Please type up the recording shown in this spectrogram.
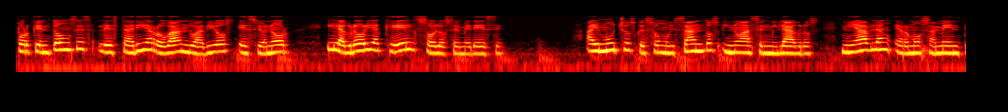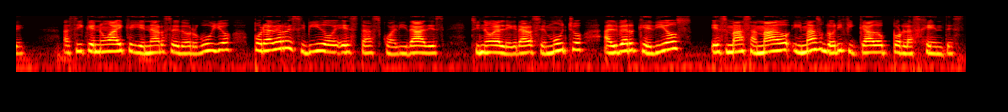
porque entonces le estaría robando a Dios ese honor y la gloria que Él solo se merece. Hay muchos que son muy santos y no hacen milagros, ni hablan hermosamente. Así que no hay que llenarse de orgullo por haber recibido estas cualidades, sino alegrarse mucho al ver que Dios es más amado y más glorificado por las gentes.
